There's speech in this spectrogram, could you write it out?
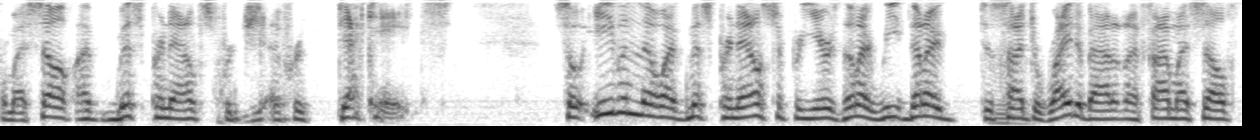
for myself, I've mispronounced for for decades. So even though I've mispronounced it for years, then I read, then I decide to write about it, and I find myself,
